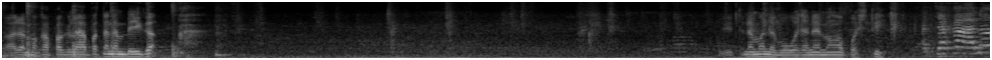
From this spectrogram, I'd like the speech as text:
para makapaglapat na ng biga. Ito naman, nabukasan na yung mga poste. At saka ano?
